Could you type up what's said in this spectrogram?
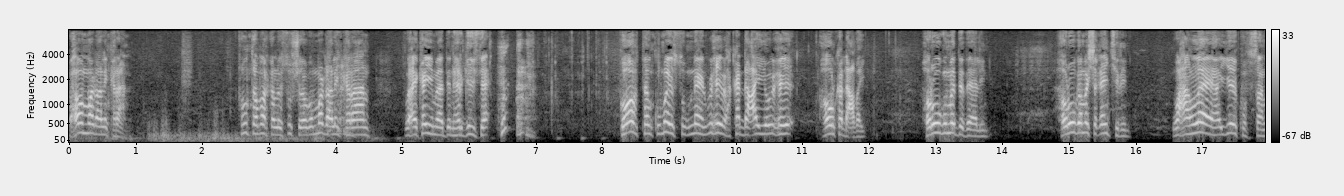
Waxba ma dhalin karaan runta marka laysu sheego ma dhalin karaan. Waxay ka yimaadeen hargeysa. Goobtan kumay sugnayn wixii wax ka dhacay iyo wixii hawl ka dhacday. Horuuguma dadaalin. Horuugama shaqayn jirin. Waxaan leeyahay iyay kufsan.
